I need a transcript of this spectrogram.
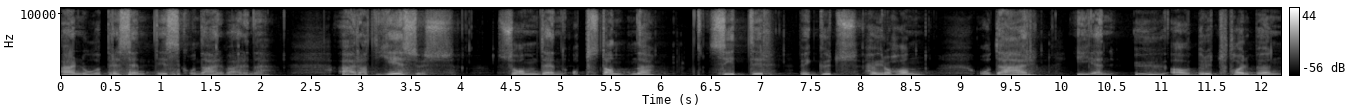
er noe presentisk og nærværende, er at Jesus, som den oppstandende, sitter ved Guds høyre hånd, og der, i en uavbrutt forbønn,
